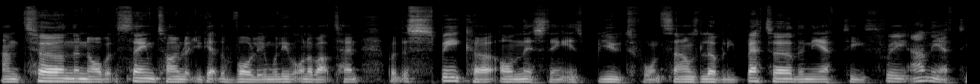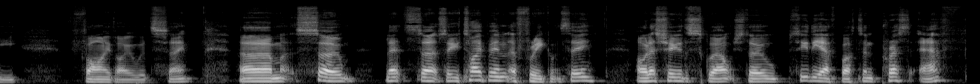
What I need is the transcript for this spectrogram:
and turn the knob at the same time, let you get the volume. We'll leave it on about 10. But the speaker on this thing is beautiful and sounds lovely. Better than the FT3 and the FT5, I would say. Um, so Let's uh, so you type in a frequency. Oh, let's show you the squelch. So see the F button, press F,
